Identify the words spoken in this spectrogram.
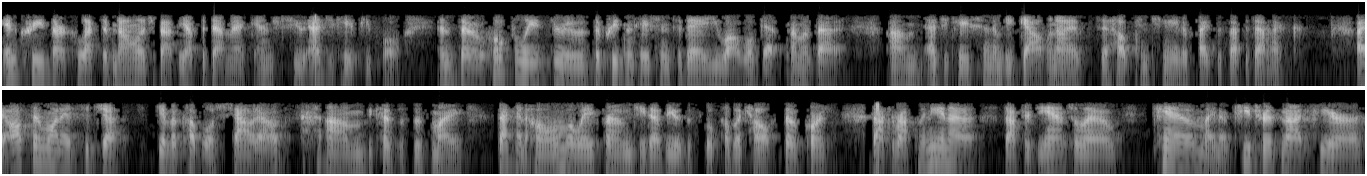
increase our collective knowledge about the epidemic and to educate people. And so hopefully through the presentation today, you all will get some of that education and be galvanized to help continue to fight this epidemic. I also wanted to just give a couple of shout outs um, because this is my second home away from GW at the School of Public Health. So of course, Dr. Rakhmanina, Dr. D'Angelo, Kim, I know Keetra's not here,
